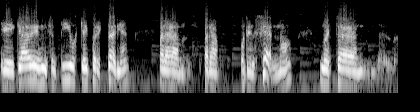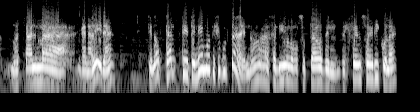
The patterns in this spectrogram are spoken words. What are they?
eh, clave en incentivos que hay por hectárea para, para potenciar ¿no? nuestra, nuestra alma ganadera que no obstante tenemos dificultades, ¿no? Han salido los resultados del, censo agrícola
